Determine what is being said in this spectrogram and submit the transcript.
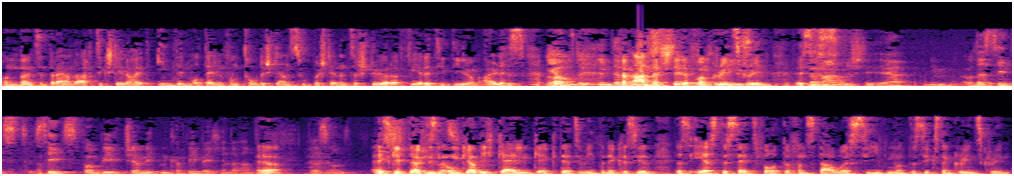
Und 1983 steht er halt in den Modellen vom Todesstern, Supersternenzerstörer, Fähre, Titirium, alles. Ja, und, und beim anderen steht er vom Greenscreen. Es beim anderen steht er, oder sitzt, sitzt vom Bildschirm mit einem Kaffeebecher in der Hand. Ja. Das, es gibt auch diesen unglaublich geilen Gag, der jetzt im Internet kassiert, das erste Setfoto von Star Wars 7 und du siehst dann Greenscreen.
